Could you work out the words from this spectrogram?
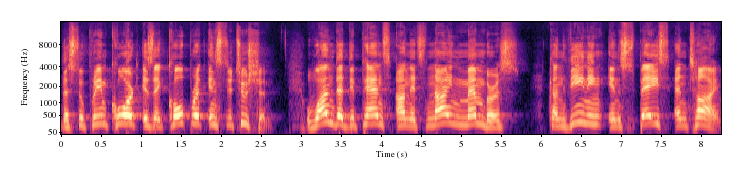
The Supreme Court is a corporate institution, one that depends on its nine members convening in space and time.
